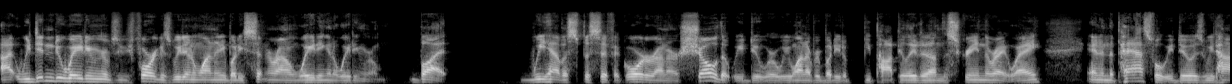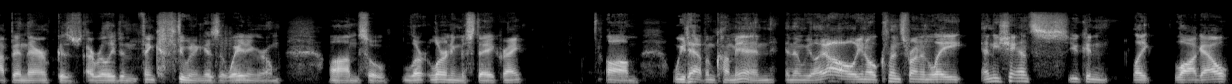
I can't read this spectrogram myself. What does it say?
I, we didn't do waiting rooms before because we didn't want anybody sitting around waiting in a waiting room. But we have a specific order on our show that we do where we want everybody to be populated on the screen the right way. And in the past, what we do is we'd hop in there because I really didn't think of doing it as a waiting room. Um, so le- learning mistake, right? Um, we'd have them come in and then we like, oh, you know, Clint's running late. Any chance you can like log out?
